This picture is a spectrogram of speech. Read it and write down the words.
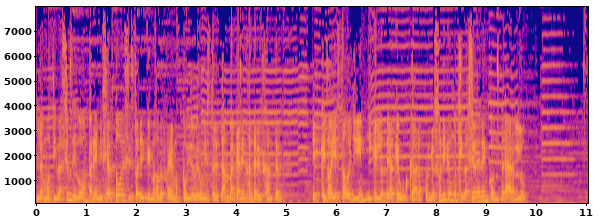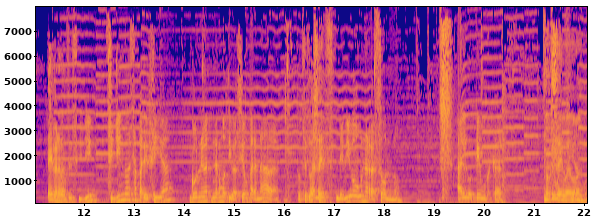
la motivación de Gon para iniciar toda esa historia que nosotros hayamos podido ver una historia tan bacana en Hunter x Hunter es que no haya estado Jin y que él lo tenga que buscar, porque su única motivación era encontrarlo. Es verdad. Entonces, si Jin, si Jin no desaparecía, Gon no iba a tener motivación para nada. Entonces, Lo tal sé. vez le dio una razón, ¿no? Algo que buscar. No Qué sé, huevón.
